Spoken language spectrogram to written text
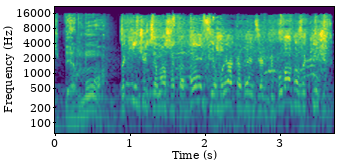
Йдемо. Закінчується наша каденція, моя каденція як депутата закінчиться.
